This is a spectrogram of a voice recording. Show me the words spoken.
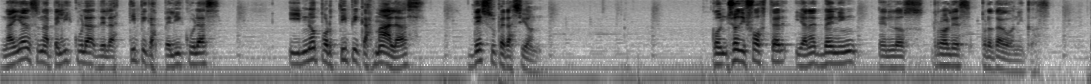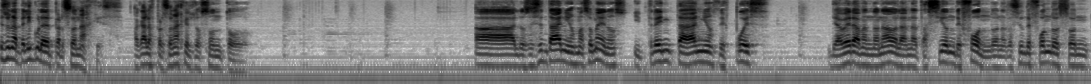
Nayad es una película de las típicas películas, y no por típicas malas, de superación con Jodie Foster y Annette Bening en los roles protagónicos. Es una película de personajes. Acá los personajes lo son todo. A los 60 años más o menos y 30 años después de haber abandonado la natación de fondo, natación de fondo son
